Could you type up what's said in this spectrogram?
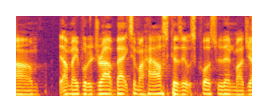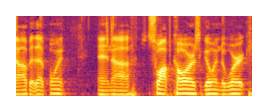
Um, I'm able to drive back to my house because it was closer than my job at that point and uh, swap cars and go into work.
